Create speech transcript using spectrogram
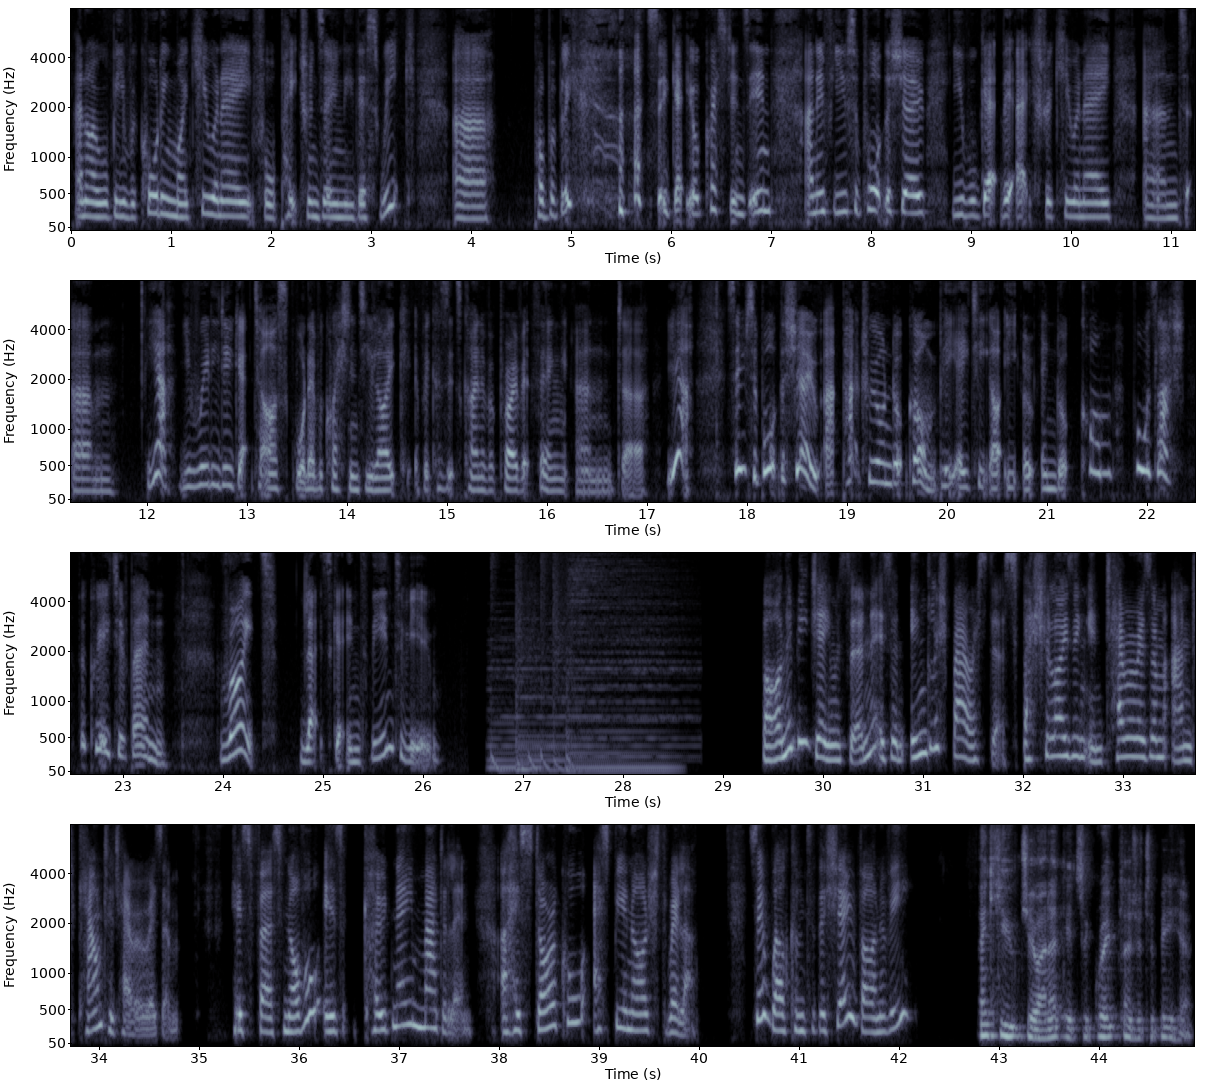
And I will be recording my Q&A for patrons only this week. Uh, probably. so get your questions in, and if you support the show, you will get the extra Q and A. And um, yeah, you really do get to ask whatever questions you like because it's kind of a private thing. And uh, yeah, so support the show at patreon.com, p a t r e o n dot com forward slash the Creative Penn. Right, let's get into the interview. Barnaby Jameson is an English barrister specialising in terrorism and counterterrorism. His first novel is Codename Madeleine, a historical espionage thriller. So, welcome to the show, Barnaby. Thank you, Joanna. It's a great pleasure to be here.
